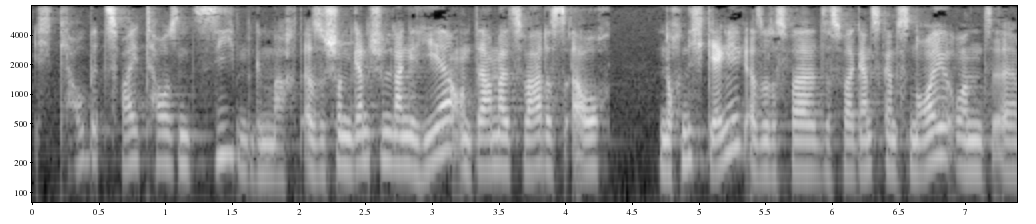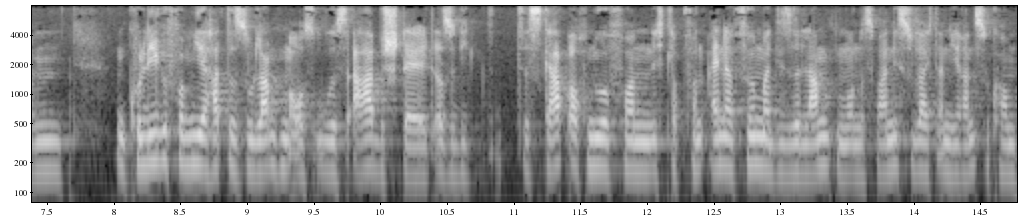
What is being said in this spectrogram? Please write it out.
ich glaube 2007 gemacht. Also schon ganz schön lange her und damals war das auch noch nicht gängig. Also das war, das war ganz, ganz neu. Und ähm, ein Kollege von mir hatte so Lampen aus USA bestellt. Also die, das gab auch nur von, ich glaube, von einer Firma diese Lampen und es war nicht so leicht an die ranzukommen.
